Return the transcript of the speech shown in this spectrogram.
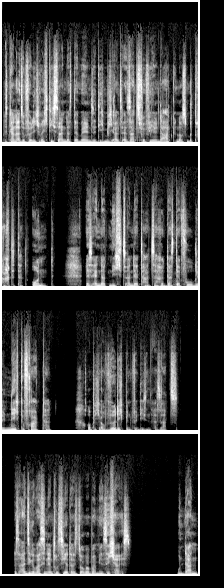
Es kann also völlig richtig sein, dass der Wellensittich mich als Ersatz für fehlende Artgenossen betrachtet hat. Und es ändert nichts an der Tatsache, dass der Vogel nicht gefragt hat, ob ich auch würdig bin für diesen Ersatz. Das Einzige, was ihn interessiert, ist, ob er bei mir sicher ist. Und dann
